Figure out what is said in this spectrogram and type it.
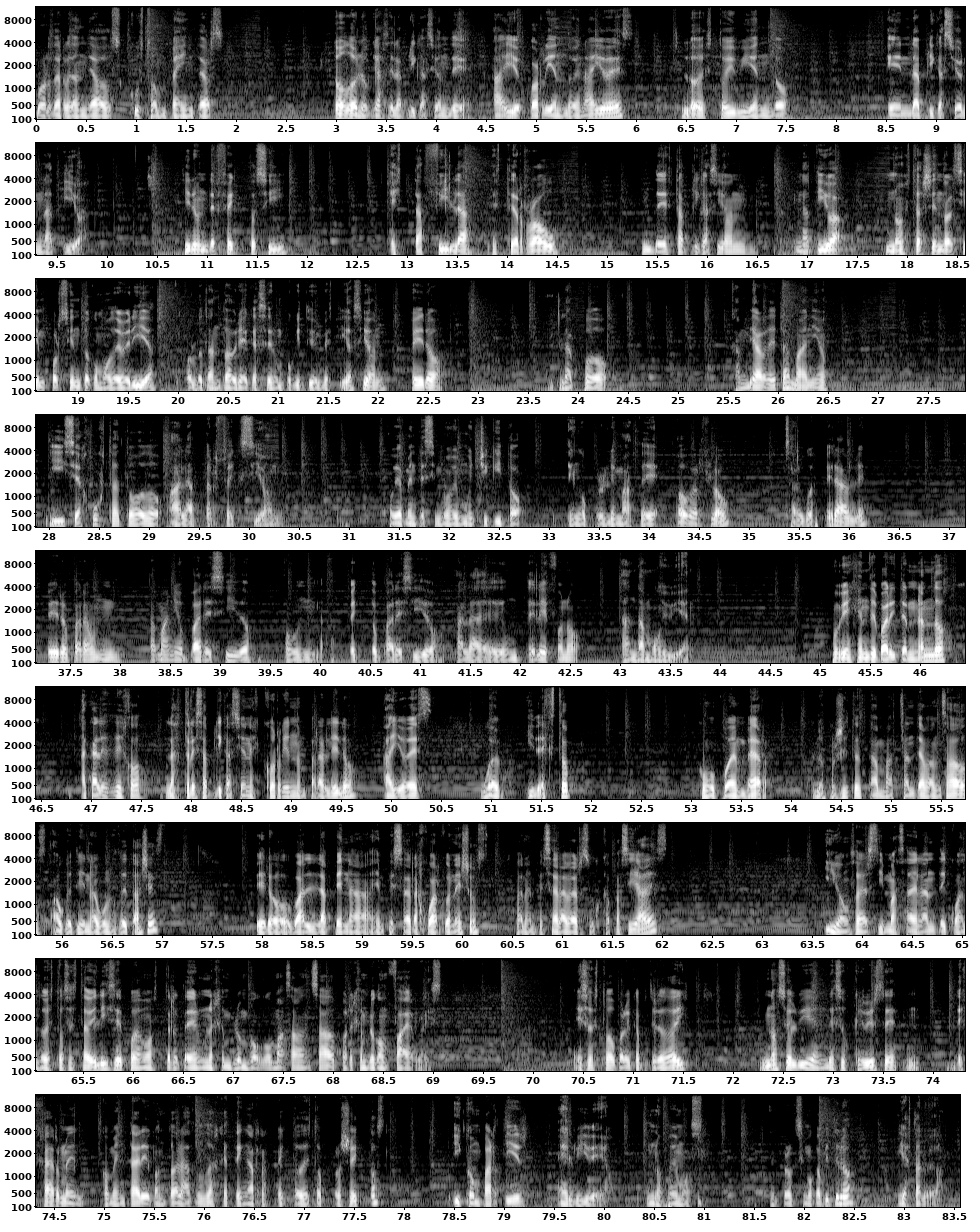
bordes redondeados, custom painters, todo lo que hace la aplicación de iOS corriendo en iOS, lo estoy viendo en la aplicación nativa. Tiene un defecto, sí, esta fila, este row de esta aplicación nativa no está yendo al 100% como debería, por lo tanto habría que hacer un poquito de investigación, pero la puedo cambiar de tamaño y se ajusta todo a la perfección. Obviamente si me voy muy chiquito tengo problemas de overflow, es algo esperable, pero para un tamaño parecido o un aspecto parecido a la de un teléfono anda muy bien. Muy bien gente, para ir terminando, acá les dejo las tres aplicaciones corriendo en paralelo, iOS, web y desktop. Como pueden ver, los proyectos están bastante avanzados, aunque tienen algunos detalles. Pero vale la pena empezar a jugar con ellos para empezar a ver sus capacidades. Y vamos a ver si más adelante, cuando esto se estabilice, podemos tratar un ejemplo un poco más avanzado, por ejemplo con Firebase. Eso es todo por el capítulo de hoy. No se olviden de suscribirse, dejarme un comentario con todas las dudas que tengan respecto de estos proyectos y compartir el video. Nos vemos en el próximo capítulo y hasta luego.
